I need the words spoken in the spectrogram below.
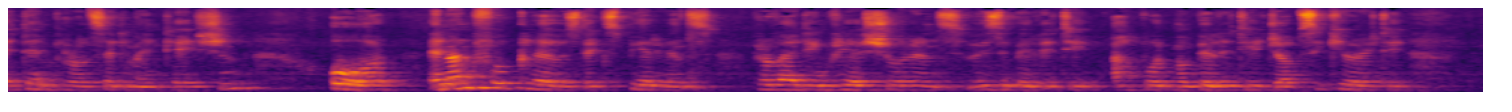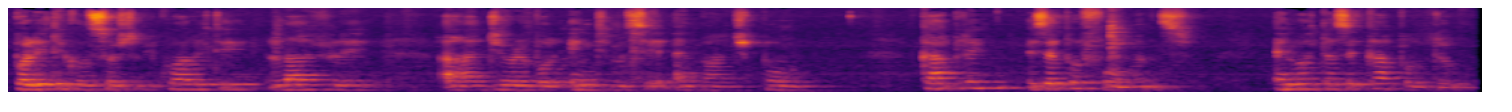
a temporal sedimentation, or an unforeclosed experience providing reassurance, visibility, upward mobility, job security, political social equality, lively, uh, durable intimacy, and much more. Coupling is a performance. And what does a couple do?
